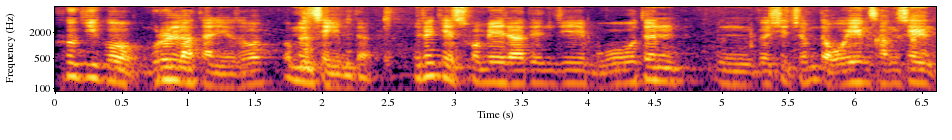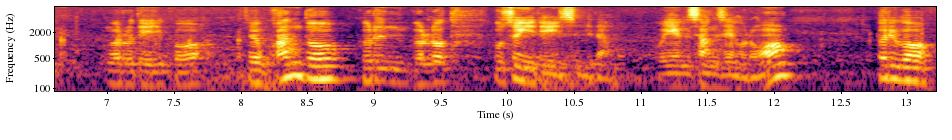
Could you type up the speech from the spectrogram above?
흙이고 물을 나타내서 검은색입니다. 이렇게 소매라든지 모든 음, 것이 전부 다 오행상생으로 되어 있고 저 관도 그런 걸로 다 구성이 되어 있습니다. 오행상생으로. 그리고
